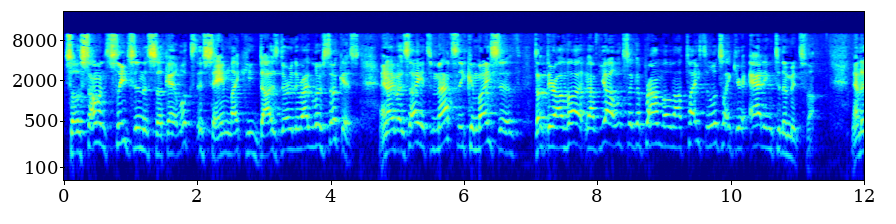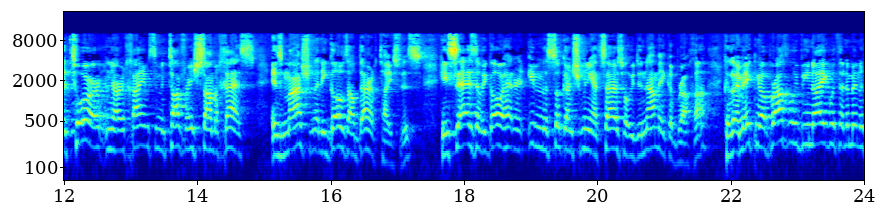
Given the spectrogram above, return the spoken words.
So if someone sleeps in the sukkah, it looks the same like he does during the regular sukkahs. And I would say it's maxi kemaisiv. Dr. Ravya looks like a problem about Tais. It looks like you're adding to the mitzvah. Now the Torah in Archaim Simitafresh Samaches is mashma that he goes al derech taisvis. He says that we go ahead and eat in the sukkah and shmini atzaris, but we do not make a bracha because by making a bracha we be naig with it a minute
